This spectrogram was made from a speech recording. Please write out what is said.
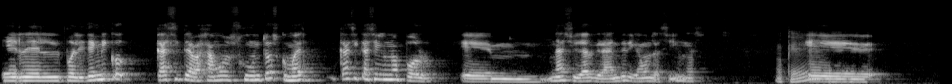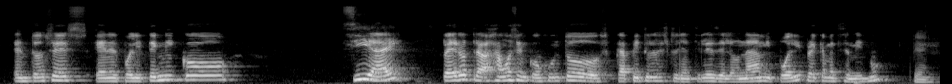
En el Politécnico casi trabajamos juntos, como es casi casi uno por em, una ciudad grande, digámoslo así. Unas, eh, entonces, en el Politécnico sí hay, pero trabajamos en conjuntos capítulos estudiantiles de la UNAM y Poli, prácticamente es el mismo. Bien.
